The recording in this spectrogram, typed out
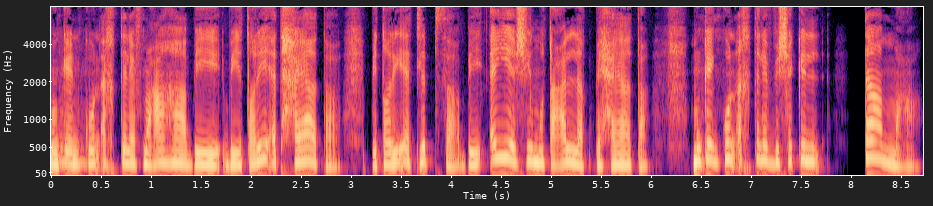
ممكن أكون أختلف معها بطريقة حياتها بطريقة لبسها بأي شيء متعلق بحياتها. ممكن أكون أختلف بشكل تام معها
